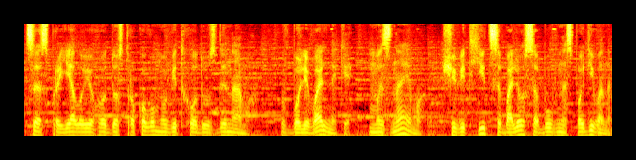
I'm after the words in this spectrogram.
Це сприяло його достроковому відходу з Динамо. Вболівальники, ми знаємо, що відхід Себальоса був несподіваним,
